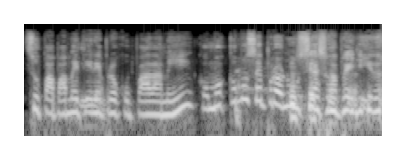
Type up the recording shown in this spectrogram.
su papá me tiene preocupada a mí. ¿Cómo, cómo se pronuncia su apellido?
